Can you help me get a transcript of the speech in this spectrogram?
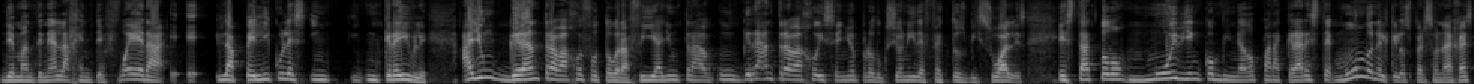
de mantener a la gente fuera. Eh, eh, la película es increíble. Hay un gran trabajo de fotografía, hay un, un, gran trabajo de diseño de producción y de efectos visuales. Está todo muy bien combinado para crear este mundo en el que los personajes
